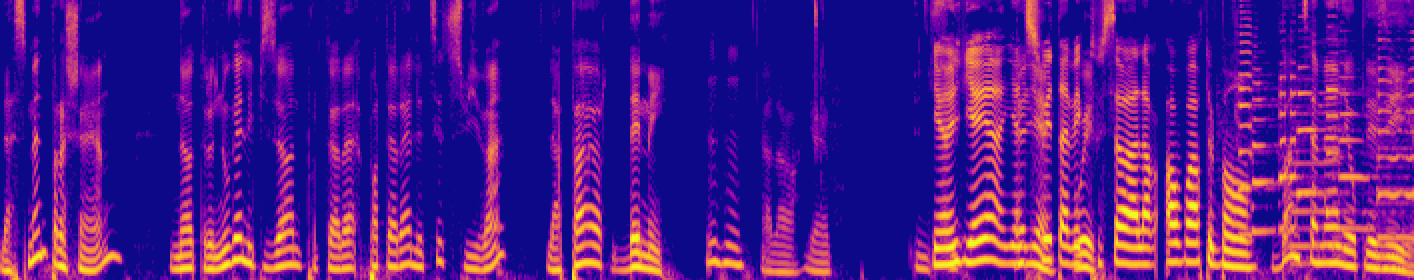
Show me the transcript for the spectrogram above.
La semaine prochaine, notre nouvel épisode portera le titre suivant la peur d'aimer. Mm-hmm. Alors, il y a un, il y a un lien, il y a une suite avec tout ça. Alors, au revoir tout le monde. Bonne semaine et au plaisir.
